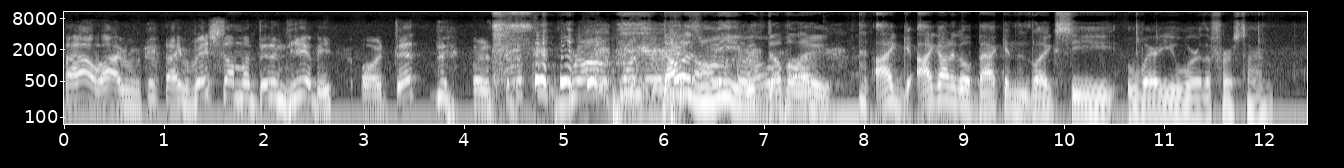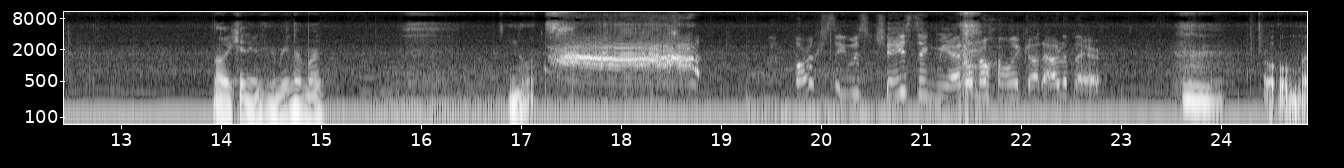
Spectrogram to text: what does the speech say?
oh, I, I wish someone didn't hear me. Or did. Or Bro, That was me with double. A. I, g- I gotta go back and like see where you were the first time. Oh, you can't even hear me. Never mind. Nuts. Barksy was chasing me. I don't know how I got out of there. Oh my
